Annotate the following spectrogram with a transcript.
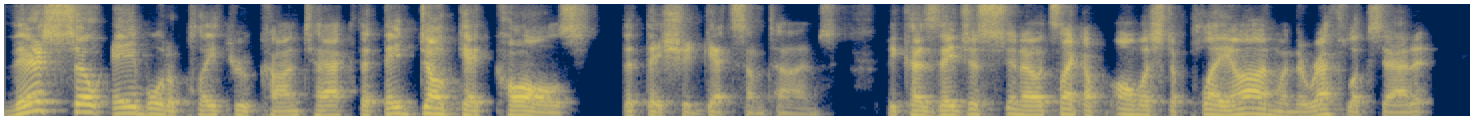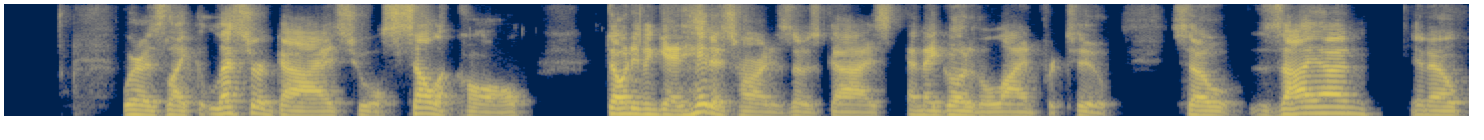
They're so able to play through contact that they don't get calls that they should get sometimes because they just, you know, it's like a, almost a play on when the ref looks at it. Whereas like lesser guys who will sell a call don't even get hit as hard as those guys and they go to the line for two. So Zion, you know,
